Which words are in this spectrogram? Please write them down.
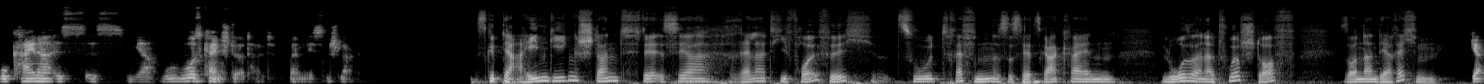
wo keiner ist, ist, ja, wo, wo es keinen stört halt beim nächsten Schlag. Es gibt ja einen Gegenstand, der ist ja relativ häufig zu treffen. Es ist jetzt gar kein loser Naturstoff, sondern der Rechen. Ja.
